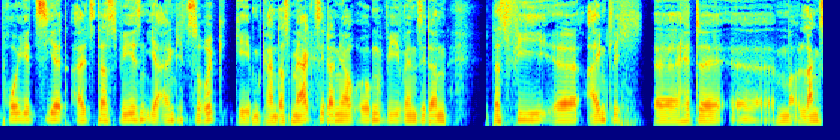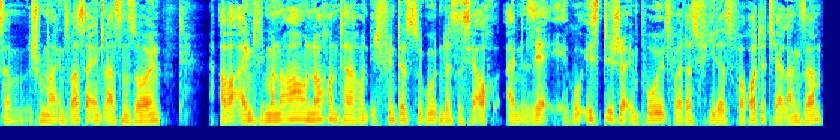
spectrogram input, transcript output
projiziert, als das Wesen ihr eigentlich zurückgeben kann. Das merkt sie dann ja auch irgendwie, wenn sie dann das Vieh äh, eigentlich äh, hätte äh, langsam schon mal ins Wasser entlassen sollen. Aber eigentlich immer noch, oh, noch ein Tag und ich finde das so gut und das ist ja auch ein sehr egoistischer Impuls, weil das Vieh, das verrottet ja langsam.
